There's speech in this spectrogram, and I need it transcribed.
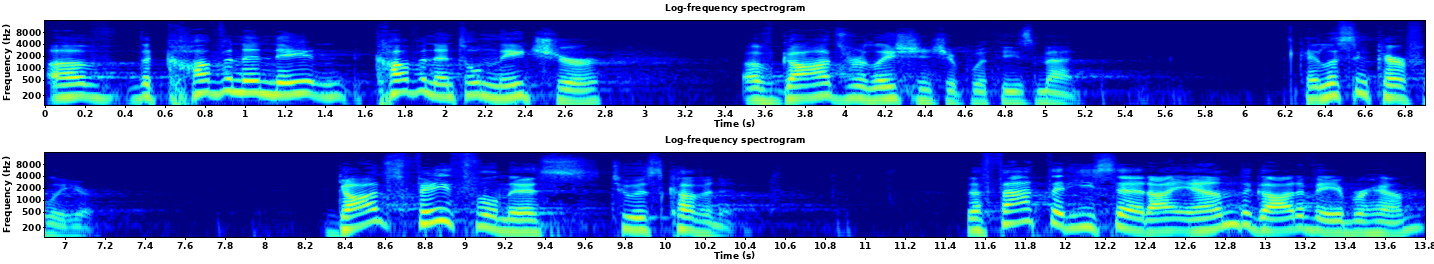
of the covenant, covenantal nature of God's relationship with these men. Okay, listen carefully here. God's faithfulness to his covenant the fact that he said, I am the God of Abraham,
